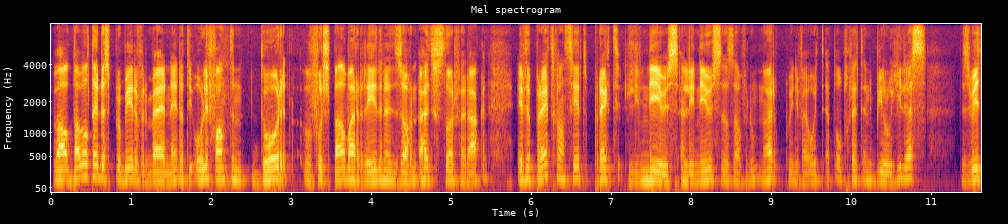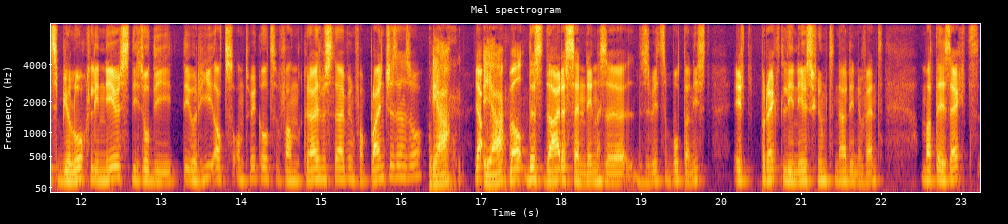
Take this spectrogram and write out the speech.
Wel, dat wil hij dus proberen vermijden. Hè, dat die olifanten door voorspelbare redenen zouden uitgestorven raken. Hij heeft een project gelanceerd, project Linnaeus. En Linnaeus dat is dan vernoemd naar, ik weet niet of je ooit hebt opgeleid in de biologieles, de Zweedse bioloog Linnaeus, die zo die theorie had ontwikkeld van kruisbestuiving van plantjes en zo. Ja, ja. ja. Wel, dus daar is zijn ding. De Zweedse botanist heeft project Linnaeus genoemd naar die event. Maar hij zegt,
